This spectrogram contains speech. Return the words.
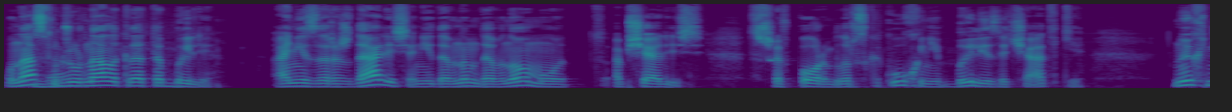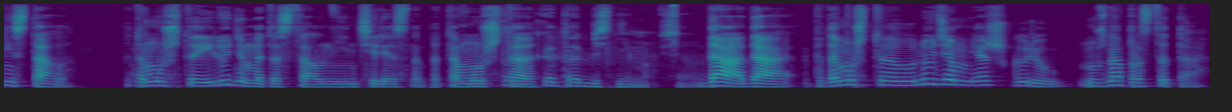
У нас Да. журналы когда-то были. Они зарождались, они давным-давно, мы вот общались с шеф-поваром белорусской кухни, были зачатки, но их не стало. Потому что и людям это стало неинтересно, потому что... Так это объяснимо все. Да, да, потому что людям, я же говорю, нужна простота.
